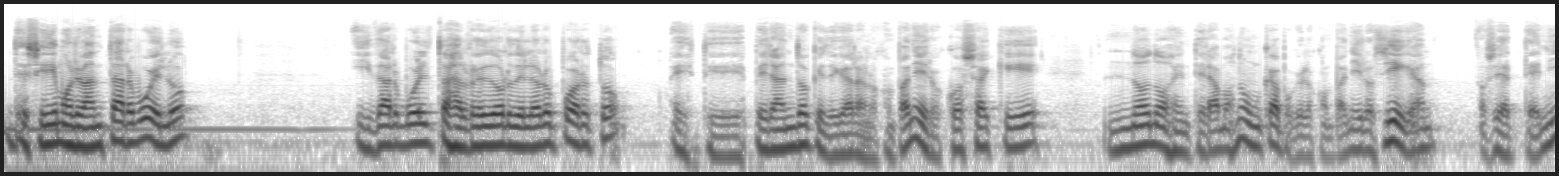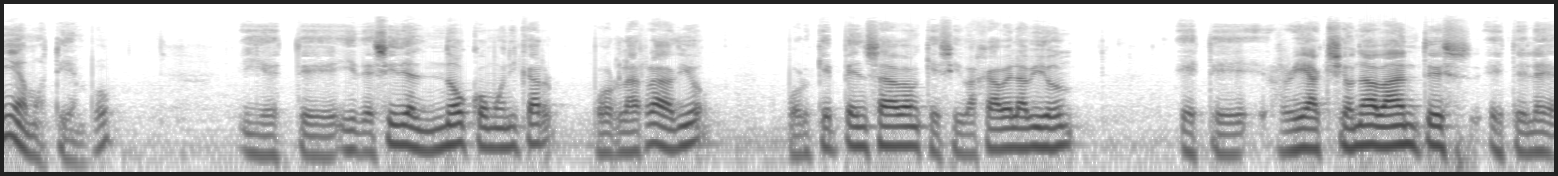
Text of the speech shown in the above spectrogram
Decidimos levantar vuelo y dar vueltas alrededor del aeropuerto, este, esperando que llegaran los compañeros, cosa que no nos enteramos nunca porque los compañeros llegan, o sea, teníamos tiempo, y, este, y deciden no comunicar por la radio porque pensaban que si bajaba el avión este, reaccionaba antes este, la,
